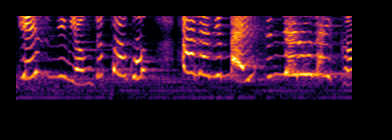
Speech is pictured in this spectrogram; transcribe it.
예수님 영접하고 하나님 말씀대로 살 걸.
